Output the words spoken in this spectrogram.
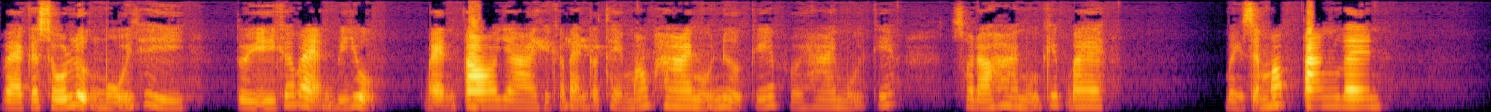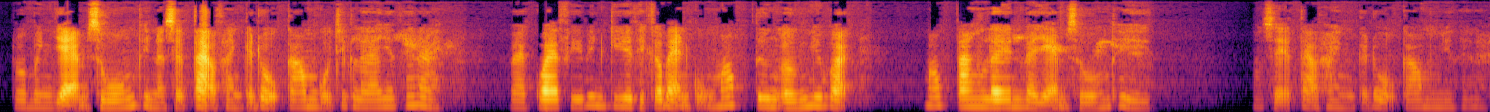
và cái số lượng mũi thì tùy ý các bạn. Ví dụ bạn to dài thì các bạn có thể móc hai mũi nửa kép, rồi hai mũi kép. Sau đó hai mũi kép 3 mình sẽ móc tăng lên. Rồi mình giảm xuống thì nó sẽ tạo thành cái độ cong của chiếc lá như thế này. Và qua phía bên kia thì các bạn cũng móc tương ứng như vậy. Móc tăng lên và giảm xuống thì nó sẽ tạo thành cái độ cong như thế này.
